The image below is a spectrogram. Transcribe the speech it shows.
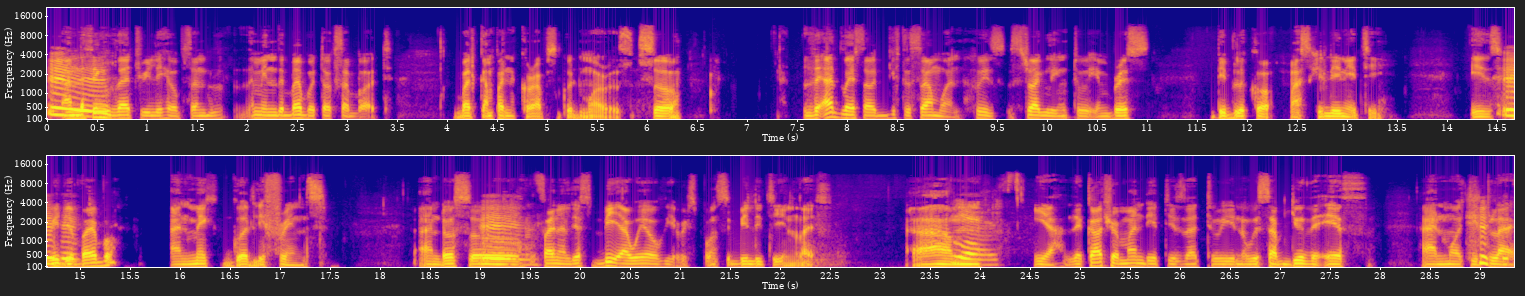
Mm. And I think that really helps. And I mean, the Bible talks about bad company corrupts good morals. So the advice I would give to someone who is struggling to embrace biblical masculinity is mm-hmm. read your mm-hmm. Bible and make godly friends and also mm. finally just be aware of your responsibility in life. Um yes. yeah the cultural mandate is that we you know we subdue the earth and multiply.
